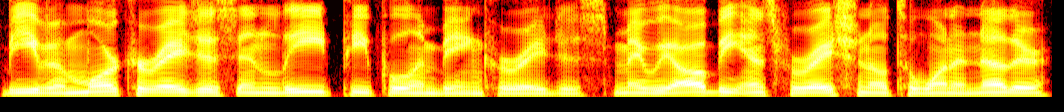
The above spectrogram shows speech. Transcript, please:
be even more courageous and lead people in being courageous. May we all be inspirational to one another.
